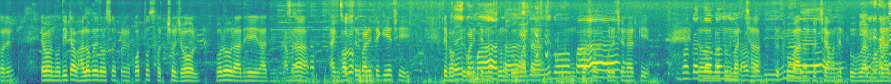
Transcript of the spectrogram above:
করেন এবং নদীটা ভালো করে দর্শন করেন। কত স্বচ্ছ জল। বলো রাধে রাধে। আমরা এক ভক্তের বাড়িতে গিয়েছি। সে ভক্তের বাড়িতে নতুন গোমাতা প্রসব করেছেন আর কি। তো নতুন বাচ্চা তো খুব আদর করছে আমাদের প্রভু আর মহারাজ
